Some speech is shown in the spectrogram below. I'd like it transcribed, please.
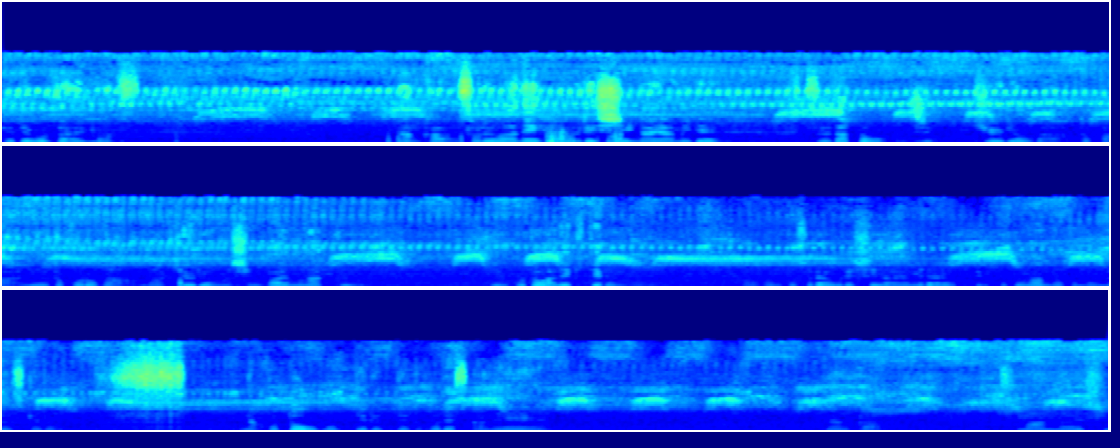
けでございます。なんかそれはね嬉しい悩みで普通だと給料がとかいうところが、まあ、給料の心配もなくということができてるんで、まあ、本当それは嬉しい悩みだよっていうことなんだと思うんですけどなことを思ってるってとこですかね。なんかつまんない仕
